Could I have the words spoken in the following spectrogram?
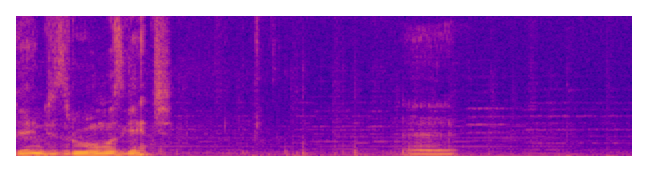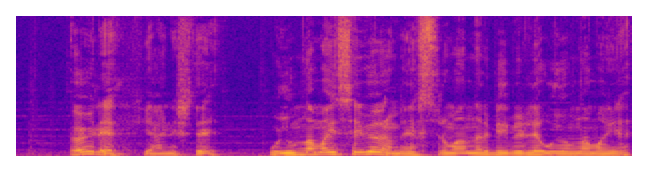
Genciz, ruhumuz genç. Ee, öyle yani işte uyumlamayı seviyorum. Enstrümanları birbiriyle uyumlamayı,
